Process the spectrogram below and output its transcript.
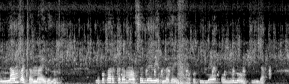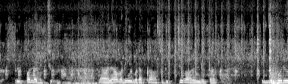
എല്ലാം പെട്ടെന്നായിരുന്നു. ഇപ്പോൾ കർക്കിടക മാസമല്ലേ വരുന്നത്. അപ്പോൾ പിന്നെ ഒന്നും നോക്കിയില്ല. ട്രിപ്പ് അടിച്ചു. ഞാൻ അവിടെ ഇവിടെയൊക്കെ ആസ്വദിച്ച് കാണുന്നുണ്ട് കേട്ടോ ഇന്നിപ്പോൾ ഒരു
